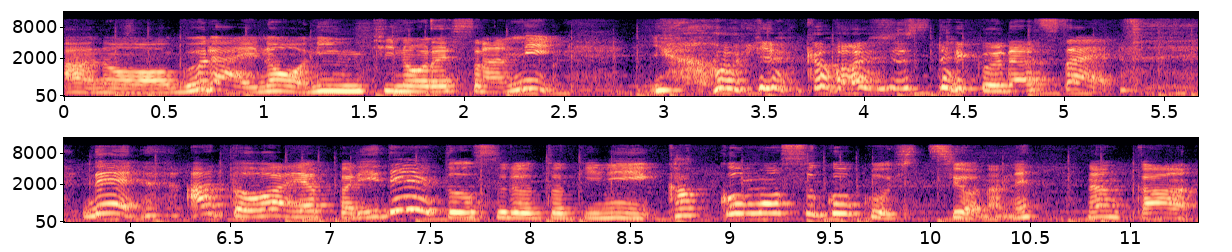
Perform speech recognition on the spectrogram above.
あのぐらいの人気のレストランに予約をしてください。であとはやっぱりデートする時に格好もすごく必要だね。なんか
